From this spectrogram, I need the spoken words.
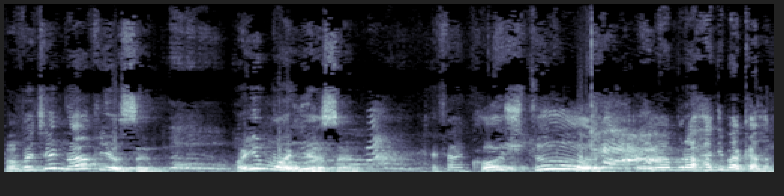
Babacığım ne yapıyorsun? Oyun mu oynuyorsun? Efendim koştur. Eymen Burak hadi bakalım.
